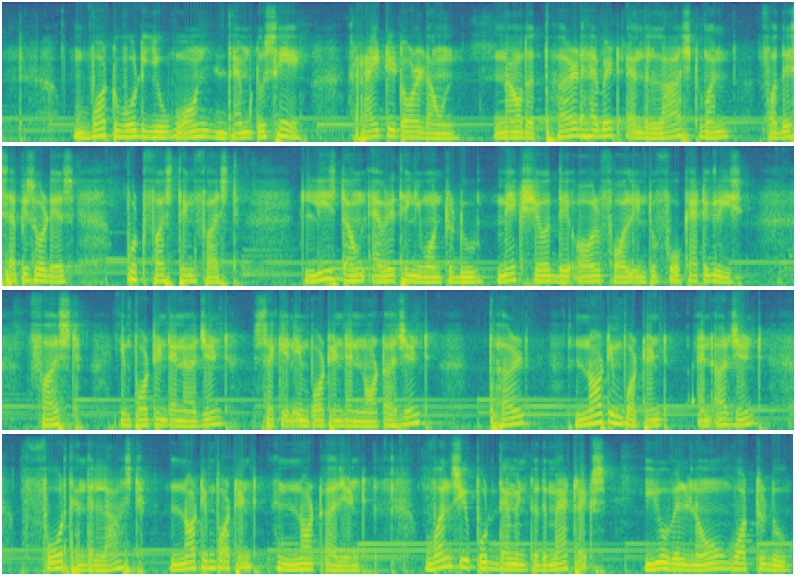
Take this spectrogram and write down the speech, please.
What would you want them to say? Write it all down. Now, the third habit and the last one for this episode is put first thing first. List down everything you want to do. Make sure they all fall into four categories. First, important and urgent. Second, important and not urgent. Third, not important and urgent. Fourth and the last, not important and not urgent. Once you put them into the matrix, you will know what to do.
